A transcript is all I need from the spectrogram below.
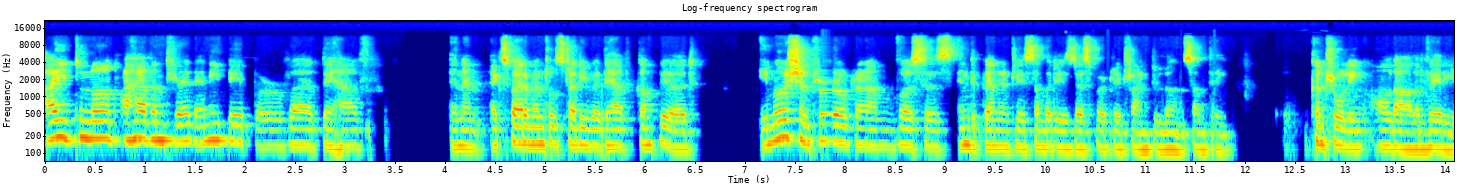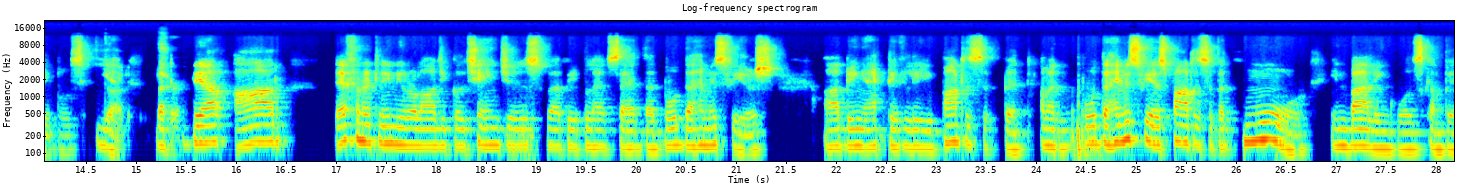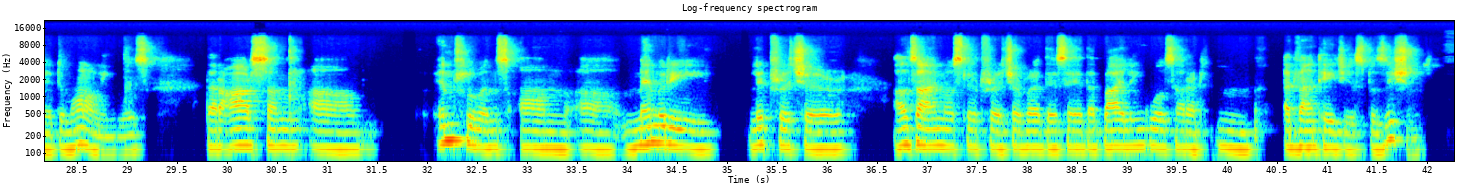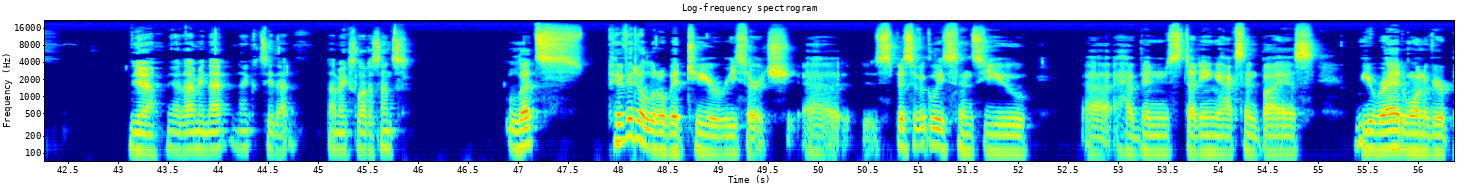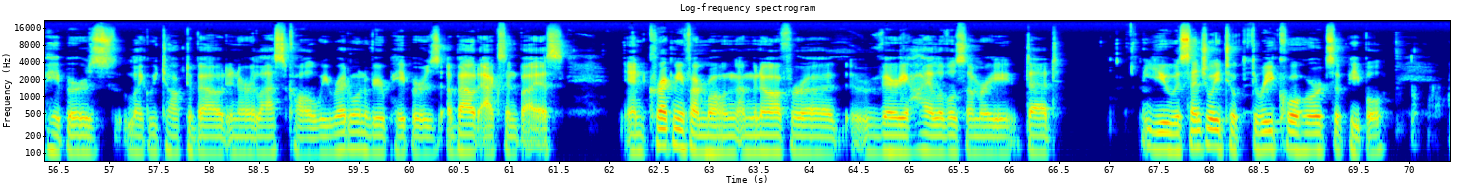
I do not, I haven't read any paper where they have, in an experimental study, where they have compared immersion program versus independently somebody is desperately trying to learn something, controlling all the other variables yet. But sure. there are definitely neurological changes where people have said that both the hemispheres are being actively participate. I mean, both the hemispheres participate more in bilinguals compared to monolinguals. There are some uh, influence on uh, memory literature, Alzheimer's literature, where they say that bilinguals are at mm, advantageous positions. Yeah, yeah. I mean, that I could see that. That makes a lot of sense. Let's pivot a little bit to your research, uh, specifically since you uh, have been studying accent bias. We read one of your papers, like we talked about in our last call. We read one of your papers about accent bias. And correct me if I'm wrong, I'm going to offer a, very high level summary that you essentially took three cohorts of people.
